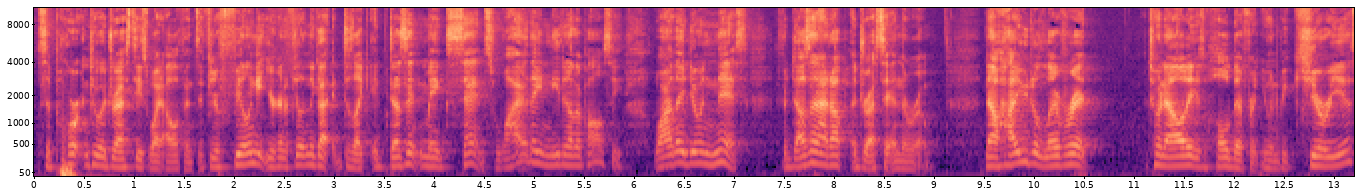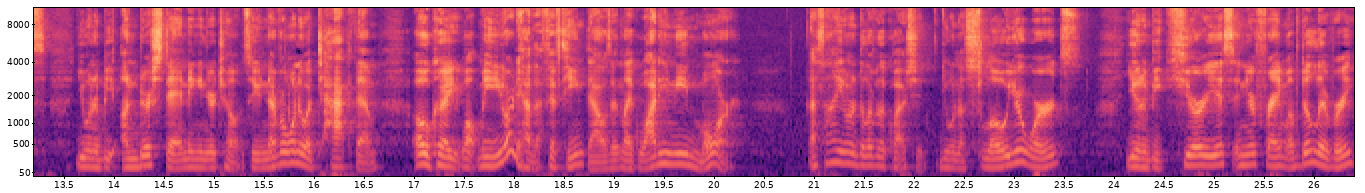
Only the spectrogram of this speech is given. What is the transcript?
it's important to address these white elephants. If you're feeling it, you're gonna feel it in the gut. It's like it doesn't make sense. Why are they need another policy? Why are they doing this? If it doesn't add up, address it in the room. Now, how you deliver it, tonality is a whole different. You want to be curious. You want to be understanding in your tone. So you never want to attack them. Okay, well, I mean, you already have the fifteen thousand. Like, why do you need more? That's not how you want to deliver the question. You want to slow your words. You want to be curious in your frame of delivery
